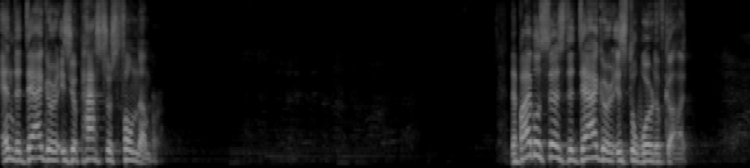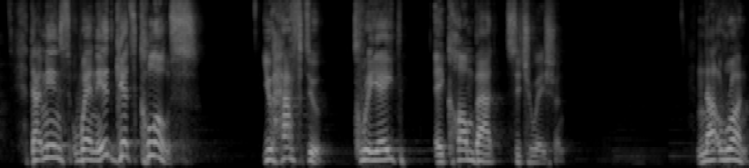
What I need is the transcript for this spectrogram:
and the dagger is your pastor's phone number. The Bible says the dagger is the Word of God. That means when it gets close, you have to create a combat situation. Not run.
